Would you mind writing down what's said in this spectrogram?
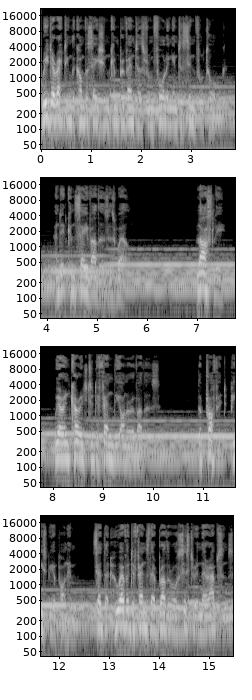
Redirecting the conversation can prevent us from falling into sinful talk, and it can save others as well. Lastly, we are encouraged to defend the honor of others. The Prophet, peace be upon him, said that whoever defends their brother or sister in their absence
